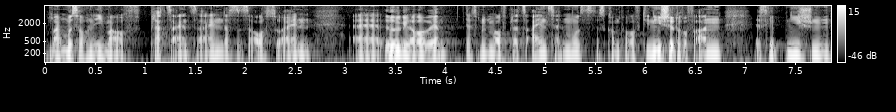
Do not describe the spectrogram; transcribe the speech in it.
Und man muss auch nicht immer auf Platz 1 sein. Das ist auch so ein äh, Irrglaube, dass man immer auf Platz 1 sein muss. Das kommt auch auf die Nische drauf an. Es gibt Nischen,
